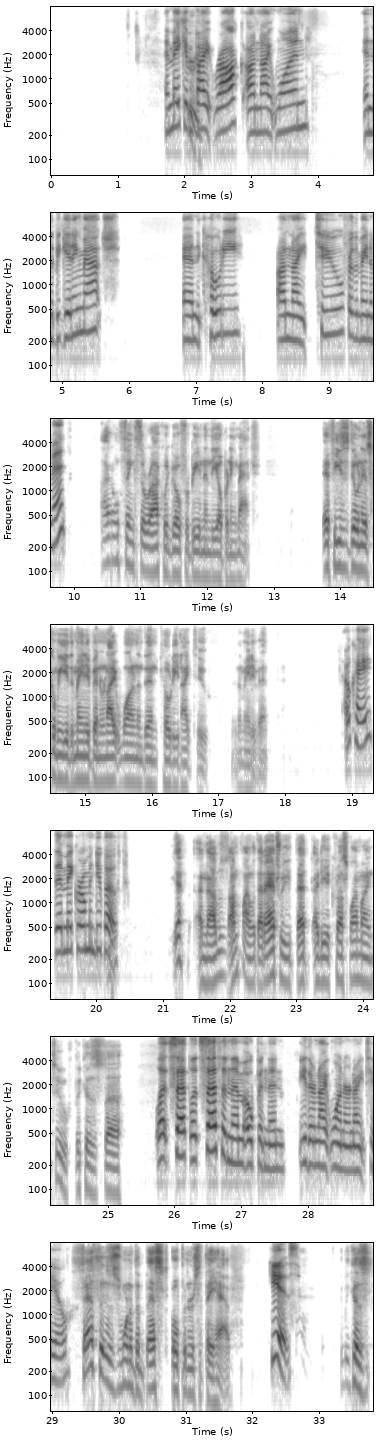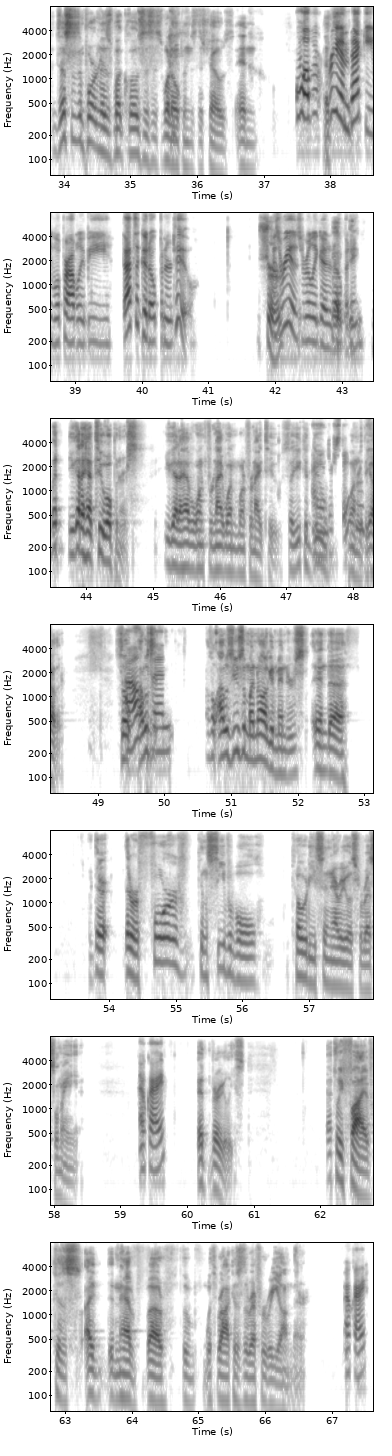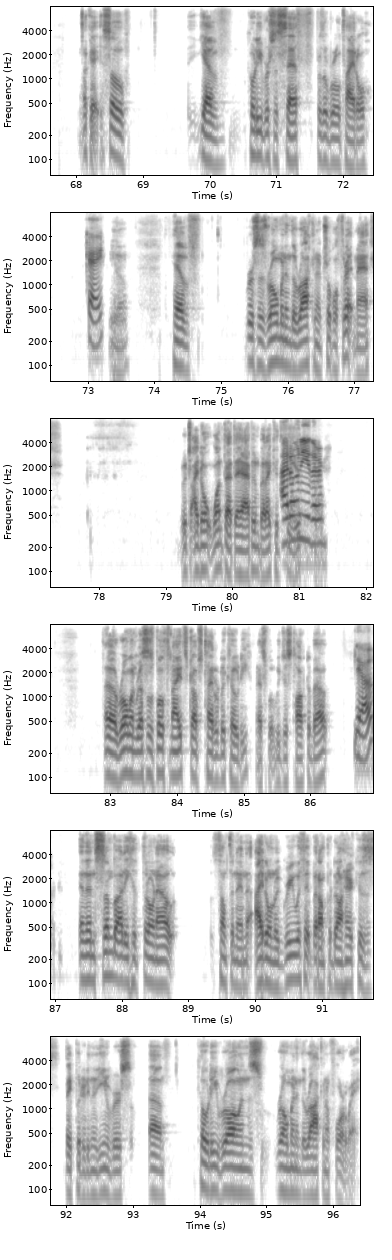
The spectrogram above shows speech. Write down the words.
and make Sure. him fight Rock on night one in the beginning match and Cody on night two for the main event? I don't think The Rock would go for being in the opening match. If he's doing it, it's going to be the main event of night one and then Cody night two in the main event. Okay, then make Roman do both. Yeah, and I was I'm fine with that. Actually, that idea crossed my mind too because uh, Let Seth let Seth and them open then either night one or night two. Seth is one of the best openers that they have. He is. Because just as important as what closes is what opens the shows, and Well, but Rhea and Becky will probably be. That's a good opener too. Sure, Because Rhea's really good at but, opening. but you got to have two openers. You got to have one for night one, one for night two. So you could do one or the other. So well, I was then I was using my noggin Minderz, and uh, there there were four conceivable Cody scenarios for WrestleMania okay. at the very least. Actually, five because I didn't have uh, the with Rock as the referee on there. Okay. Okay, so you have Cody versus Seth for the world title. Okay. You know, have versus Roman and The Rock in a triple threat match, which I don't want that to happen, but I could. I don't it. either. Uh, Roman wrestles both nights, drops title to Cody. That's what we just talked about. Yep. And then somebody had thrown out something, and I don't agree with it, but I'm putting it on here because they put it in the universe. Uh, Cody, Rollins, Roman, and The Rock in a four way,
